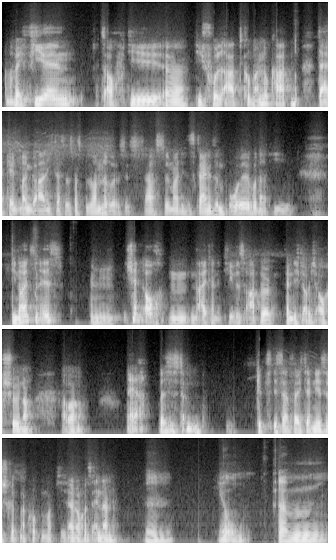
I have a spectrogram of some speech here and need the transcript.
aber bei vielen, jetzt auch die, äh, die Full Art Kommandokarten, da erkennt man gar nicht, dass es was Besonderes ist. Da hast du immer dieses kleine Symbol, wo da die, die 19 ist. Hm, ich hätte auch ein, ein alternatives Artwork, fände ich glaube ich auch schöner. Aber naja, das ist dann, gibt's, ist dann vielleicht der nächste Schritt. Mal gucken, ob sich da noch was ändern. Mhm. Jo. Ähm,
